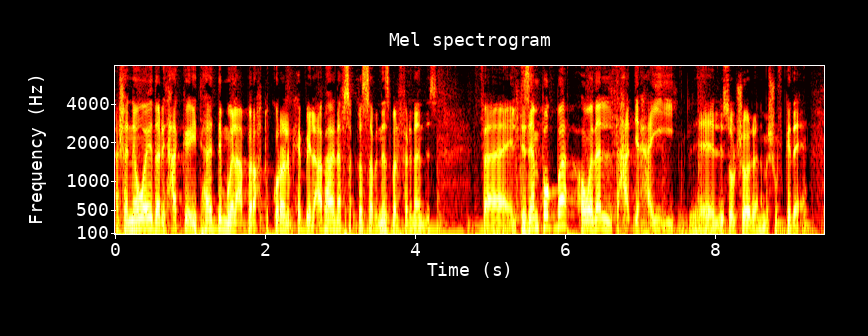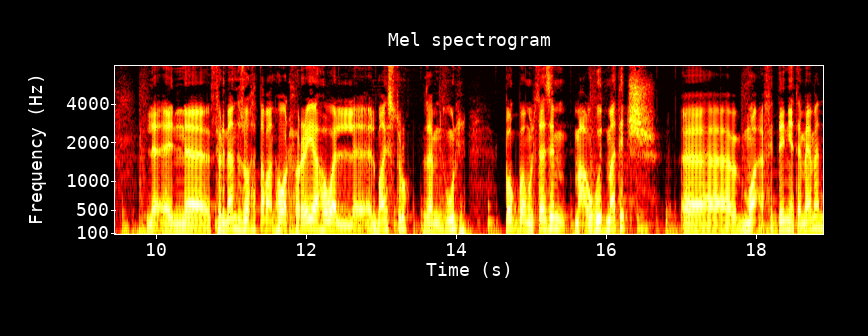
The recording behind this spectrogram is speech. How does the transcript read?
عشان هو يقدر يتحرك يتقدم ويلعب براحته الكرة اللي بيحب يلعبها. نفس القصة بالنسبة لفرنانديز. فالتزام بوجبا هو ده التحدي الحقيقي ل- لسولشور أنا بشوف كده يعني. لأن فرنانديز واخد طبعا هو الحرية هو ال- المايسترو زي ما بنقول. بوجبا ملتزم مع وجود ماتيتش آه، موقف الدنيا تماما.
